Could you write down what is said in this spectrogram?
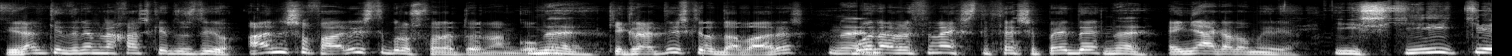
Η Real κινδυνεύει να χάσει και τους δύο. Αν ισοφαρίσει την προσφορά του Ερναν Γκόμεθ Ναι. και κρατήσει και τον Ταβάρες, Ναι. μπορεί να βρεθεί να έχει στη θέση 5 Ναι. 9 εκατομμύρια. Ισχύει και,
